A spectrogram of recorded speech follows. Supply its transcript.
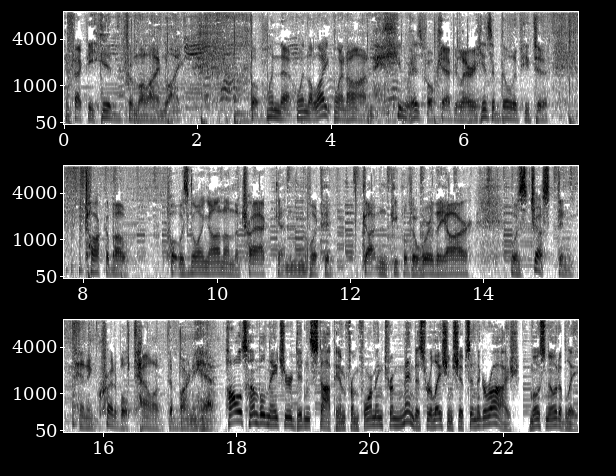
In fact, he hid from the limelight. But when the when the light went on, he, his vocabulary, his ability to talk about what was going on on the track and what had gotten people to where they are was just an, an, incredible talent that Barney had. Hall's humble nature didn't stop him from forming tremendous relationships in the garage, most notably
